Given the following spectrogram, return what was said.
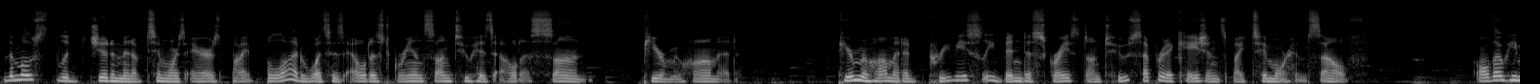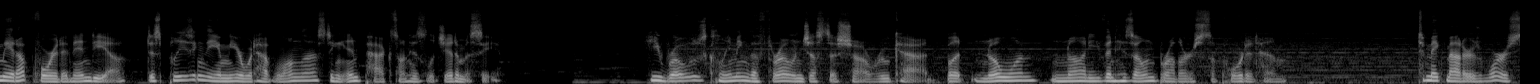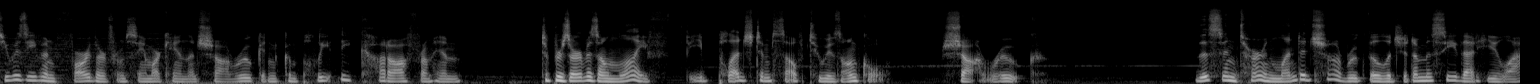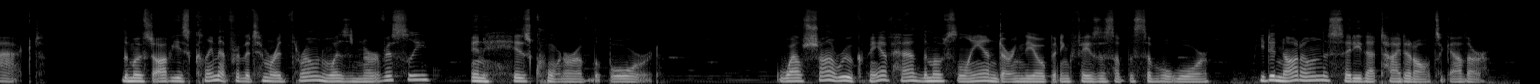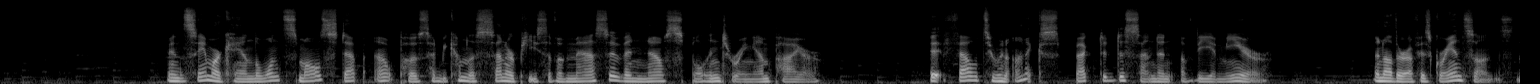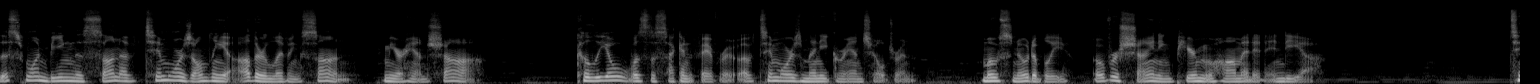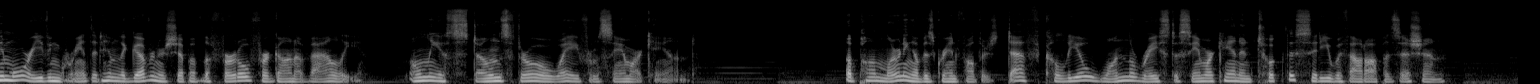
The most legitimate of Timur's heirs by blood was his eldest grandson to his eldest son, Pir Muhammad. Pir Muhammad had previously been disgraced on two separate occasions by Timur himself. Although he made up for it in India, displeasing the emir would have long lasting impacts on his legitimacy. He rose claiming the throne just as Shah Rukh had, but no one, not even his own brother, supported him. To make matters worse, he was even farther from Samarkand than Shah Rukh and completely cut off from him. To preserve his own life, he pledged himself to his uncle, Shah Rukh. This in turn lended Shah Rukh the legitimacy that he lacked. The most obvious claimant for the Timurid throne was nervously in his corner of the board. While Shah Rukh may have had the most land during the opening phases of the Civil War, he did not own the city that tied it all together. In Samarkand, the once small steppe outpost had become the centerpiece of a massive and now splintering empire it fell to an unexpected descendant of the emir. Another of his grandsons, this one being the son of Timur's only other living son, Miran Shah. Khalil was the second favorite of Timur's many grandchildren, most notably overshining Pir Muhammad in India. Timur even granted him the governorship of the fertile Fergana Valley, only a stone's throw away from Samarkand. Upon learning of his grandfather's death, Khalil won the race to Samarkand and took the city without opposition.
